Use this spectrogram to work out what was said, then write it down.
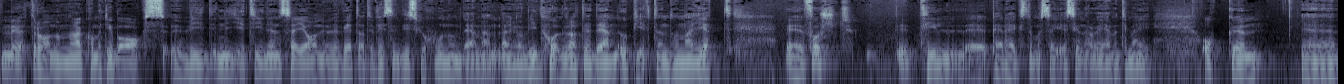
möter honom när han kommer tillbaks vid niotiden, säger jag nu. Jag vet att det finns en diskussion om det men jag vidhåller att det är den uppgiften hon har gett eh, först till eh, Per Häggström och säger senare och även till mig. Och eh, eh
